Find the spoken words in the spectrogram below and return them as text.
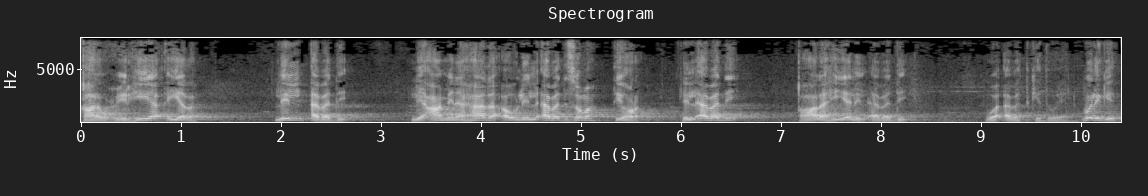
Qaala wuxuu yidhi hiya iyada lilabadi licaamina haada aw lilabadi sooma tii hore lilabadi qaala hiya lilabadi waa abadkeed weyaan weligeed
